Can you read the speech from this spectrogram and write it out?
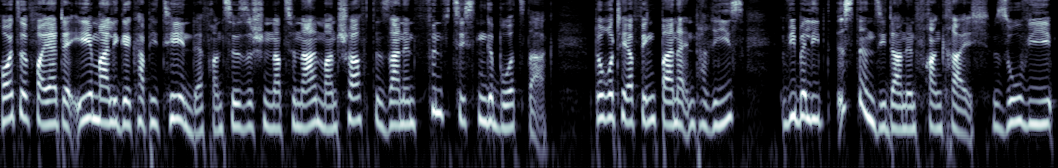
Heute feiert der ehemalige Kapitän der französischen Nationalmannschaft seinen 50. Geburtstag. Dorothea Finkbeiner in Paris. Wie beliebt ist denn sie dann in Frankreich? So wie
